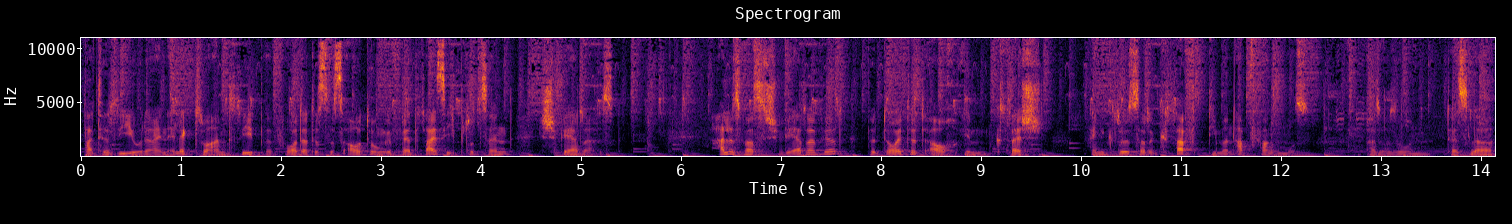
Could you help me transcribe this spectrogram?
Batterie oder einen Elektroantrieb erfordert, dass das Auto ungefähr 30 Prozent schwerer ist. Alles, was schwerer wird, bedeutet auch im Crash eine größere Kraft, die man abfangen muss. Also so ein Tesla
